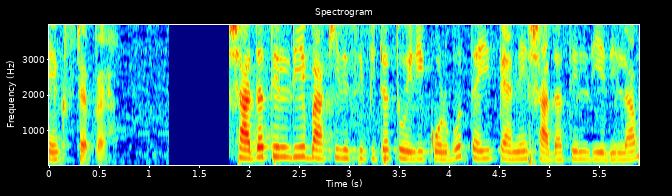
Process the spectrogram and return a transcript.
নেক্সট স্টেপে সাদা তেল দিয়ে বাকি রেসিপিটা তৈরি করব, তাই প্যানে সাদা তেল দিয়ে দিলাম।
